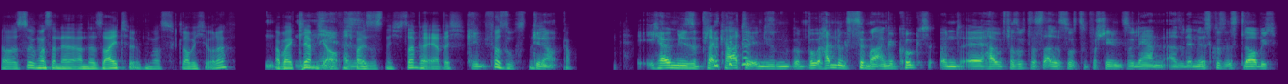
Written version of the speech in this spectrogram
Es ist irgendwas an der, an der Seite, irgendwas, glaube ich, oder? Aber erklär mich nee, auf, ich also, weiß es nicht. Seien wir ehrlich. Ich versuch's nicht. Genau. Komm. Ich habe mir diese Plakate in diesem Behandlungszimmer angeguckt und äh, habe versucht, das alles so zu verstehen und zu lernen. Also der Meniskus ist, glaube ich,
